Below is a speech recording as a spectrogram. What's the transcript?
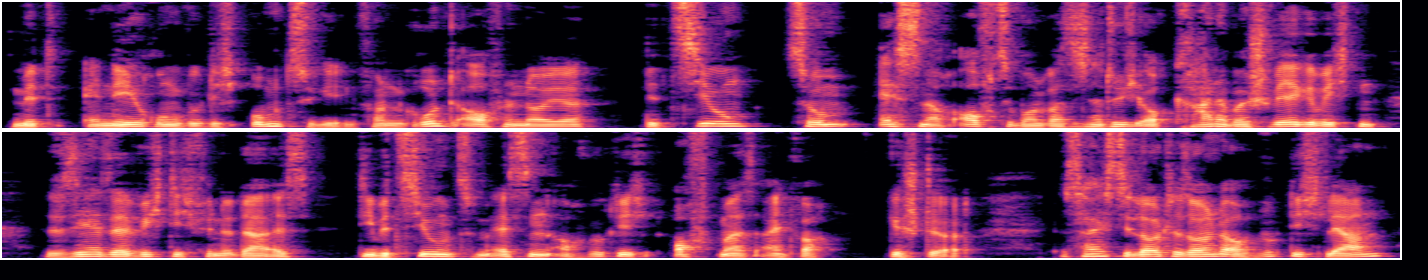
mit Ernährung wirklich umzugehen. Von Grund auf eine neue Beziehung zum Essen auch aufzubauen, was ich natürlich auch gerade bei Schwergewichten sehr, sehr wichtig finde. Da ist die Beziehung zum Essen auch wirklich oftmals einfach gestört. Das heißt, die Leute sollen da auch wirklich lernen,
